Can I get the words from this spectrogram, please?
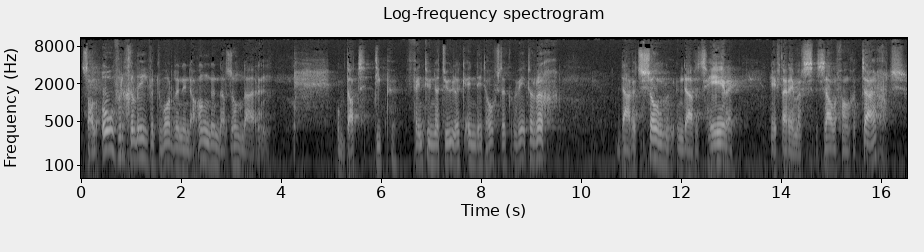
zal overgeleverd worden in de handen der zondaren. Ook dat type vindt u natuurlijk in dit hoofdstuk weer terug. Davids zoon en Davids heren heeft daar immers zelf van getuigd.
